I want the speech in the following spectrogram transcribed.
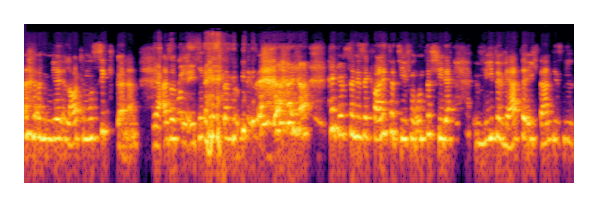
äh, mir laute Musik gönnen. Ja, also hier gibt's dann, diese, ja, hier gibt's dann diese qualitativen Unterschiede. Wie bewerte ich dann diesen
